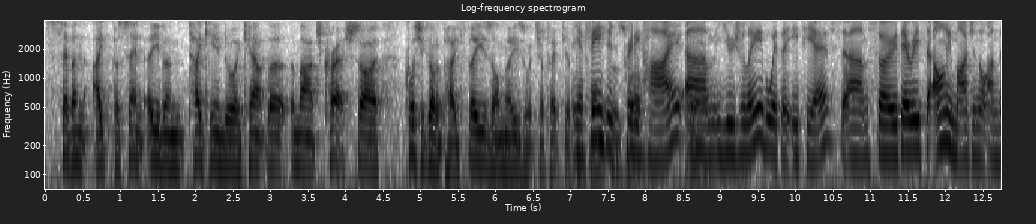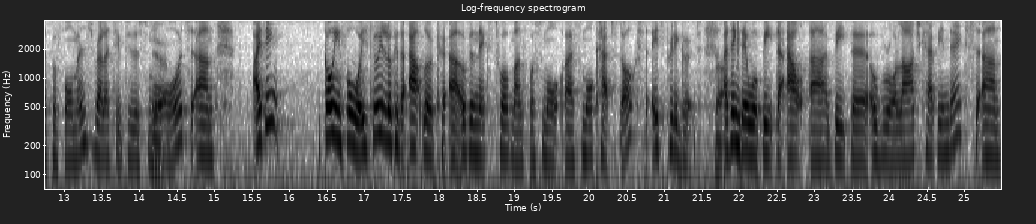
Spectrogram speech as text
seven, eight percent, even taking into account the, the March crash. So of course, you've got to pay fees on these, which affect your performance. yeah. Fees is pretty well. high um, yeah. usually with the ETFs, um, so there is only marginal underperformance relative to the small yeah. Um, I think going forward, if we look at the outlook uh, over the next 12 months for small uh, small cap stocks, it's pretty good. Right. I think they will beat the out uh, beat the overall large cap index. Um,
